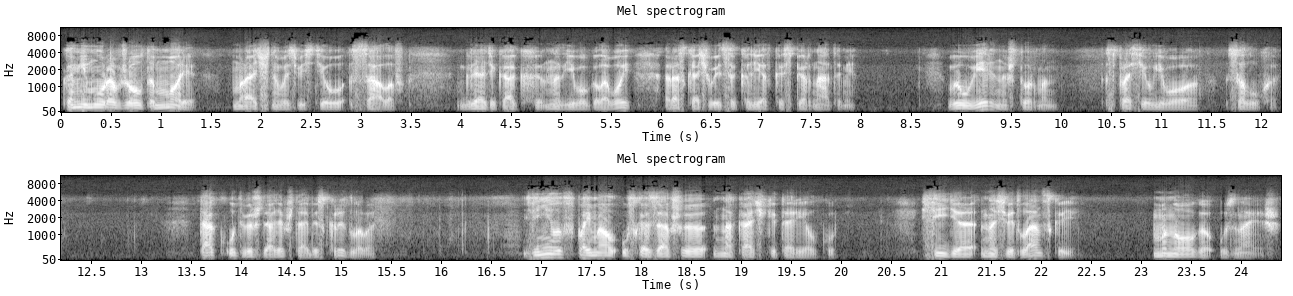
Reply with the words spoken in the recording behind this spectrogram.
«Камимура в Желтом море», — мрачно возвестил Салов, глядя, как над его головой раскачивается клетка с пернатами. «Вы уверены, штурман?» — спросил его Салуха. Так утверждали в штабе Скрыдлова. Зенилов поймал ускользавшую на качке тарелку. Сидя на Светланской, много узнаешь.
